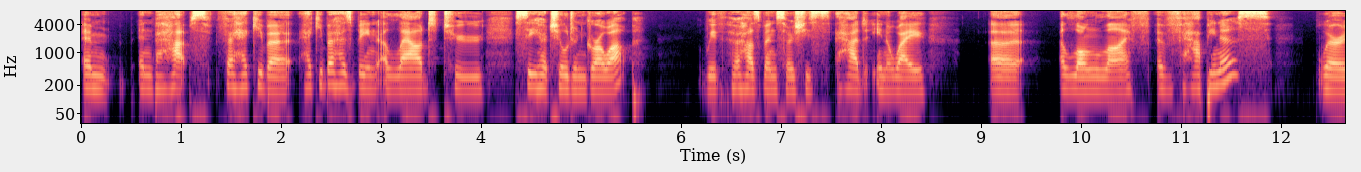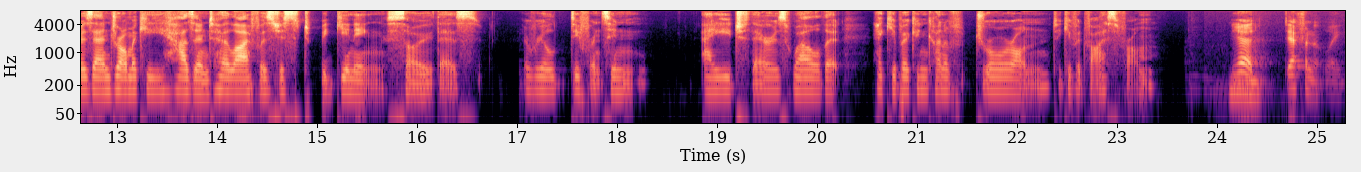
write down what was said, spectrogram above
And, and perhaps for Hecuba, Hecuba has been allowed to see her children grow up with her husband. So she's had, in a way, a, a long life of happiness whereas Andromache hasn't. Her life was just beginning. So there's a real difference in age there as well that Hecuba can kind of draw on to give advice from. Yeah, definitely.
